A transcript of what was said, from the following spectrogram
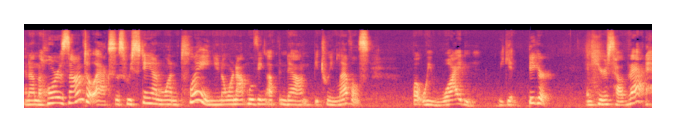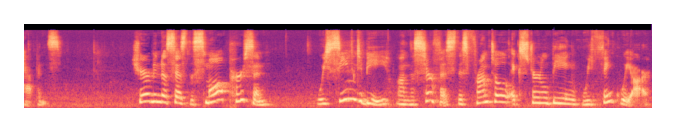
And on the horizontal axis, we stay on one plane. You know, we're not moving up and down between levels, but we widen, we get bigger. And here's how that happens. Sri says the small person we seem to be on the surface, this frontal external being we think we are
